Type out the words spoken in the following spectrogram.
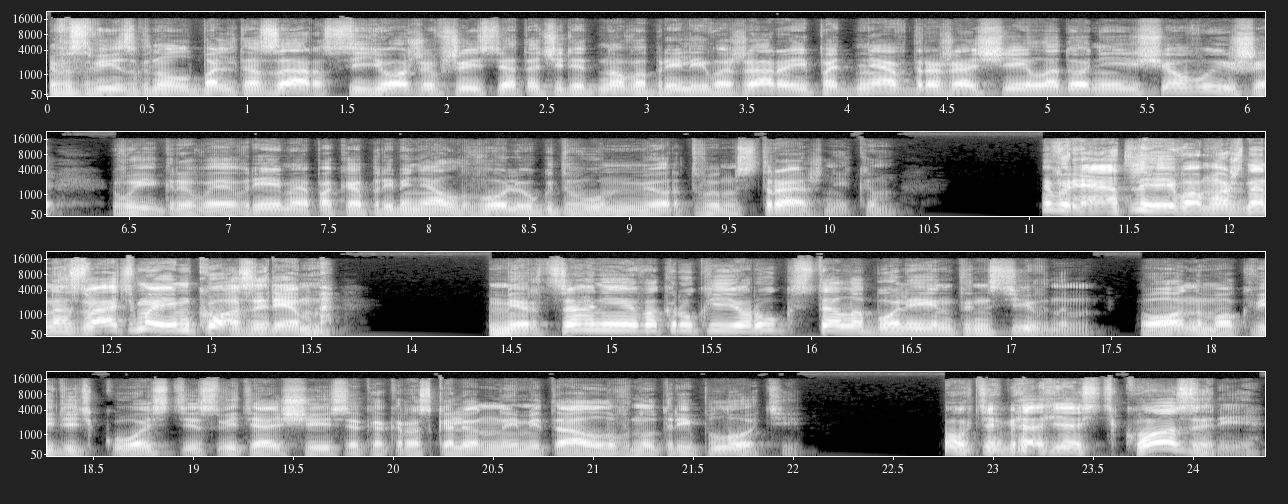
Взвизгнул Бальтазар, съежившись от очередного прилива жара и подняв дрожащие ладони еще выше, выигрывая время, пока применял волю к двум мертвым стражникам. «Вряд ли его можно назвать моим козырем!» Мерцание вокруг ее рук стало более интенсивным. Он мог видеть кости, светящиеся, как раскаленный металл внутри плоти. «У тебя есть козыри?»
